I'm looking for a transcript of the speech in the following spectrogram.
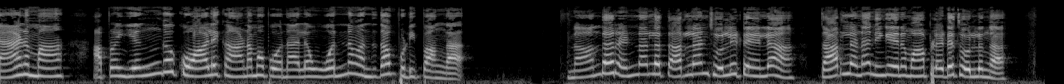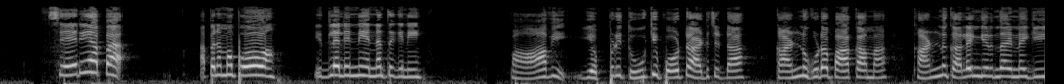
வேணுமா? அப்புறம் எங்க கோலை காணாம போனாலும் ஒன்று வந்து தான் பிடிப்பாங்க. நான் தான் ரெண்டு நாளில் தரலான்னு சொல்லிட்டேன்ல. தரலன்னா நீங்கள் என்ன மாப்பிள்ளைகிட்ட சொல்லுங்க. சரி அப்பா. அப்போ நம்ம போவோம். இதில் நின்று என்னத்துக்கு நீ? பாவி எப்படி தூக்கி போட்டு அடிச்சிட்டா? கண்ணு கூட பார்க்காம கண்ணு கலங்கியிருந்தா இன்னைக்கு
